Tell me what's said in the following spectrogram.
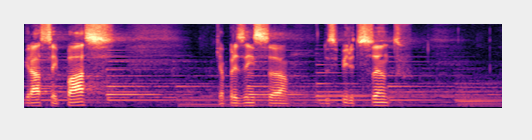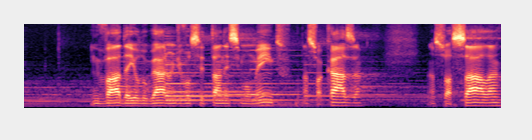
graça e paz, que a presença do Espírito Santo invada aí o lugar onde você está nesse momento, na sua casa, na sua sala,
